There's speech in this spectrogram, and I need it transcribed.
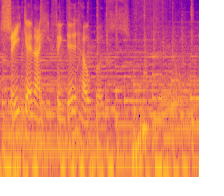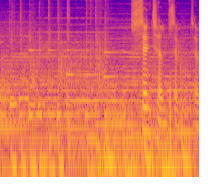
See, getting that heat thing did help us. Symptom, symptom.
